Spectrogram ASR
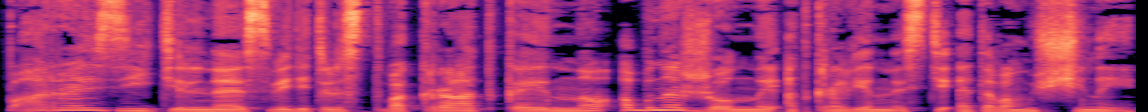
Поразительное свидетельство краткой, но обнаженной откровенности этого мужчины.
